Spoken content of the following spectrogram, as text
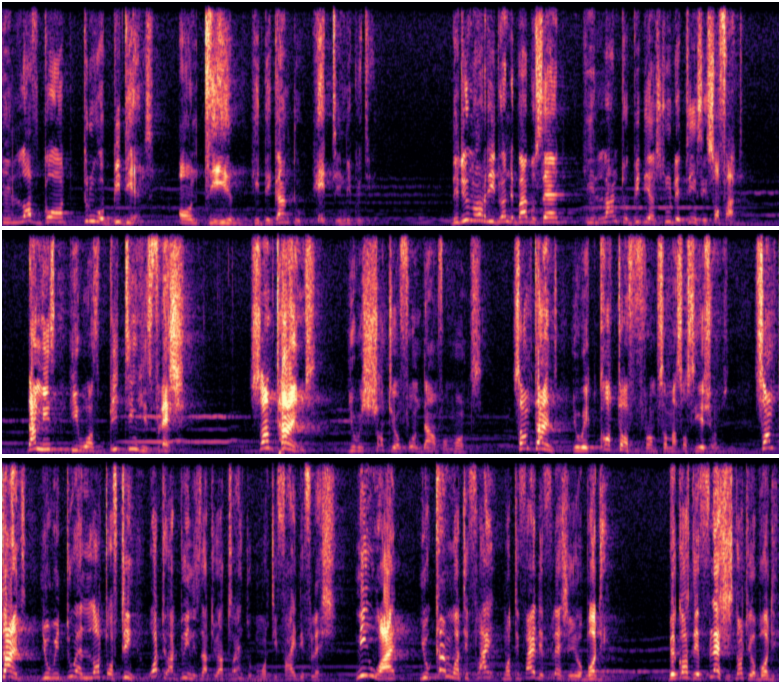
he loved God through obedience until he began to hate iniquity. Did you not read when the Bible said he learned obedience through the things he suffered? That means he was beating his flesh. Sometimes you will shut your phone down for months. Sometimes you will cut off from some associations. Sometimes you will do a lot of things. What you are doing is that you are trying to mortify the flesh. Meanwhile, you can't mortify, mortify the flesh in your body because the flesh is not your body.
